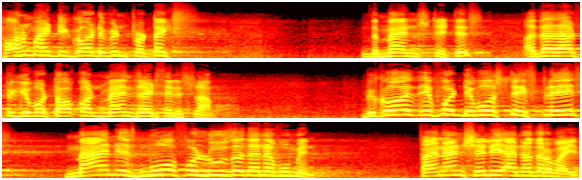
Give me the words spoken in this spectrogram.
Almighty God even protects the man's status. Otherwise, I have to give a talk on man's rights in Islam. Because if a divorce takes place, man is more of a loser than a woman financially and otherwise.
